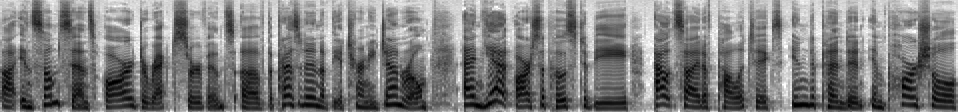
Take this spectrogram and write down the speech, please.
uh, in some sense, are direct servants of the president, of the attorney general, and yet are supposed to be outside of politics, independent, impartial,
